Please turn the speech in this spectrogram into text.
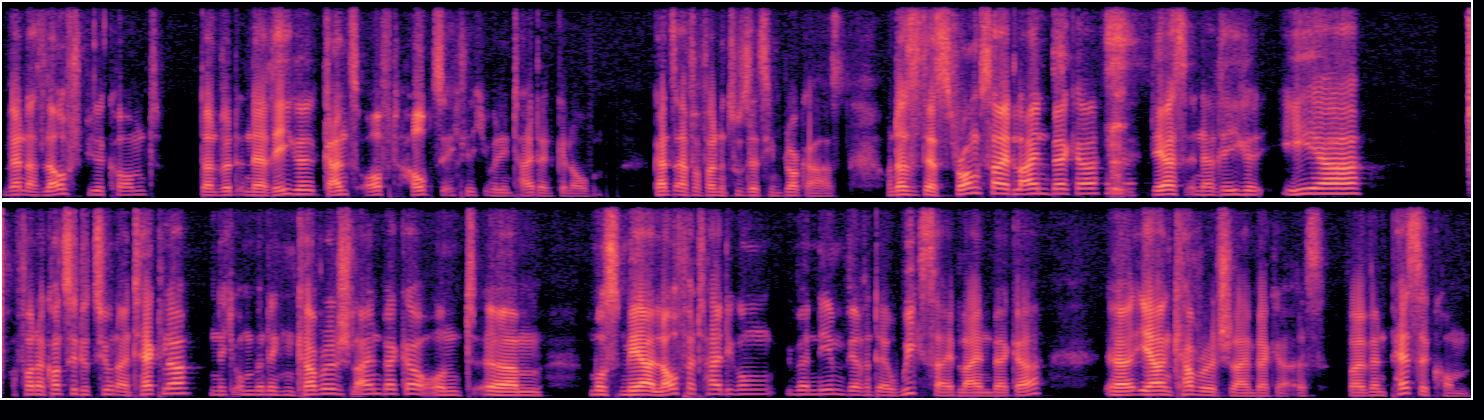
wenn das Laufspiel kommt, dann wird in der Regel ganz oft hauptsächlich über den Tight End gelaufen. Ganz einfach, weil du einen zusätzlichen Blocker hast. Und das ist der Strong Side Linebacker. Der ist in der Regel eher von der Konstitution ein Tackler, nicht unbedingt ein Coverage-Linebacker und ähm, muss mehr Laufverteidigung übernehmen, während der Weakside-Linebacker äh, eher ein Coverage-Linebacker ist. Weil wenn Pässe kommen,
